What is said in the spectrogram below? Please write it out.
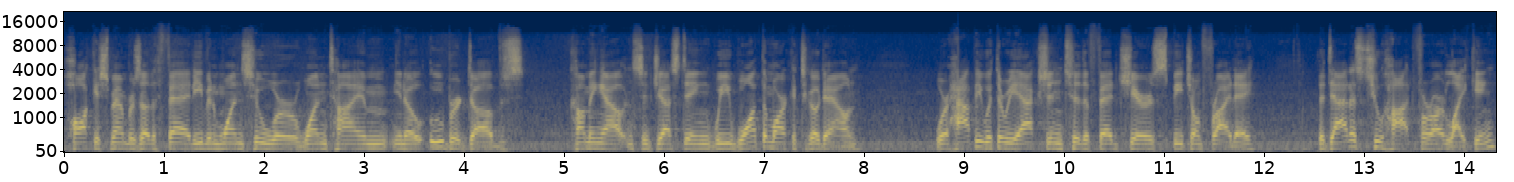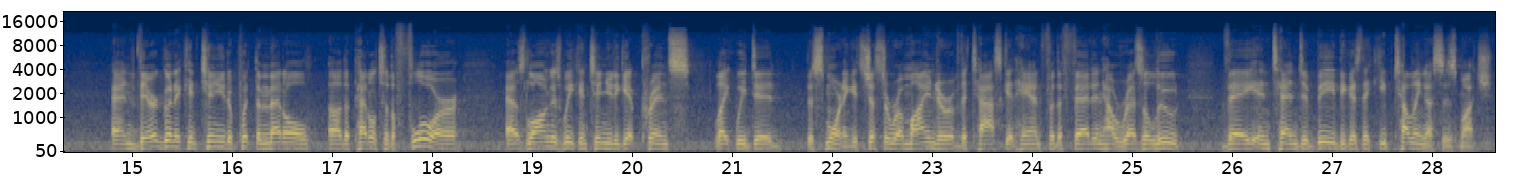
hawkish members of the Fed, even ones who were one-time, you know, Uber doves, coming out and suggesting we want the market to go down. We're happy with the reaction to the Fed chair's speech on Friday. The data is too hot for our liking, and they're going to continue to put the metal, uh, the pedal to the floor, as long as we continue to get prints like we did this morning. It's just a reminder of the task at hand for the Fed and how resolute they intend to be because they keep telling us as much.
